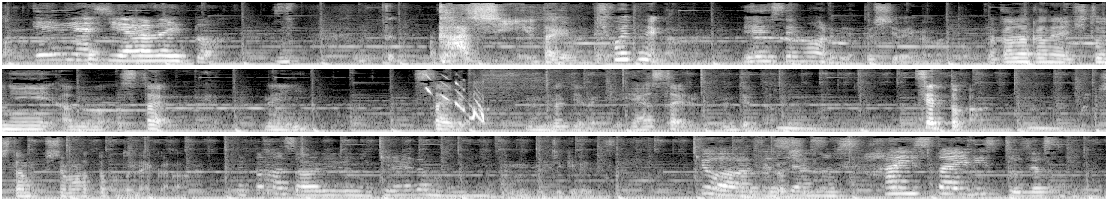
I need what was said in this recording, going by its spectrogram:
いった。襟足やらないと。ガシー言ったら聞こえてないかな。ASMR でやってほしいわ今のとなかなかね人にあのスタイル何？スタイル？なんていうんだっけ？ヘアスタイル？なんていうんだ？うん、セットか。うん、したしてもらったことないから。頭触れるの嫌いだもんね。うんめっちゃ綺麗です。今日は私あのハイスタイリストジャスミン。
